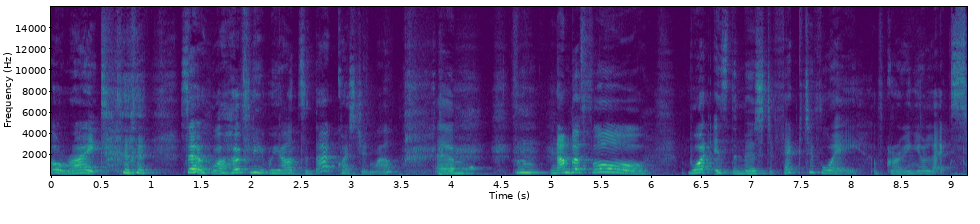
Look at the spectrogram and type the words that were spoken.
All right. so, well, hopefully we answered that question well. Um, number four. What is the most effective way of growing your legs?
